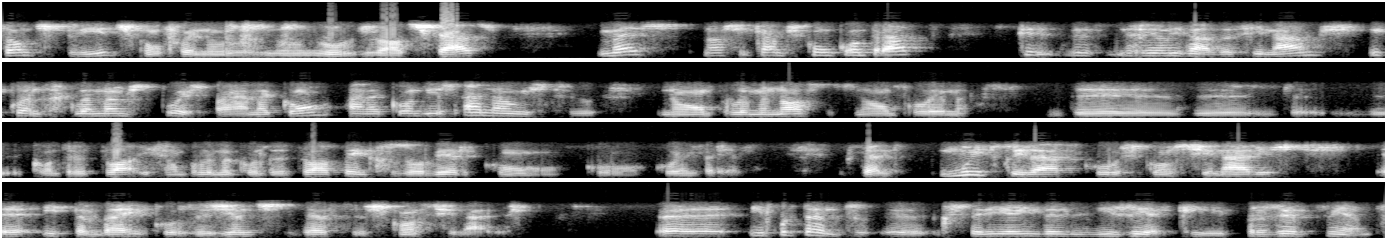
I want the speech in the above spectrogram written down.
são despedidos, como foi no, no, no dos nossos casos, mas nós ficamos com um contrato que na realidade assinámos e quando reclamamos depois para a Anacom, a Anacom diz, ah não, isto não é um problema nosso, isto não é um problema de, de, de, contratual, isso é um problema contratual, tem que resolver com, com, com a empresa. Portanto, muito cuidado com os concessionários uh, e também com os agentes dessas concessionárias. Uh, e, portanto, uh, gostaria ainda de dizer que, presentemente,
